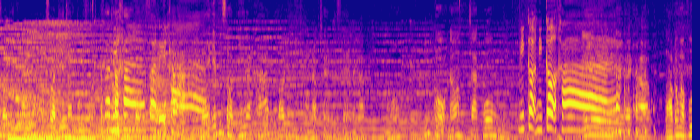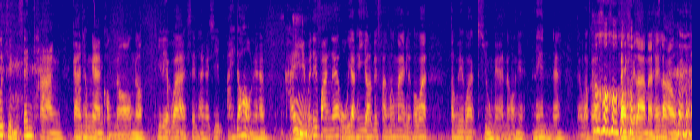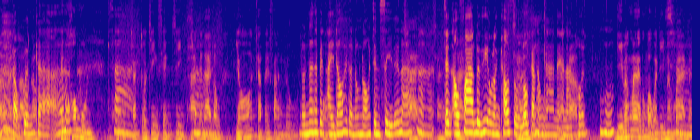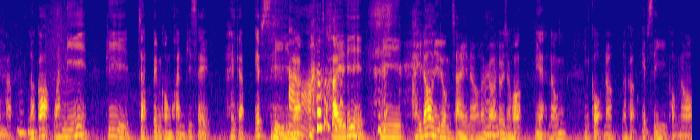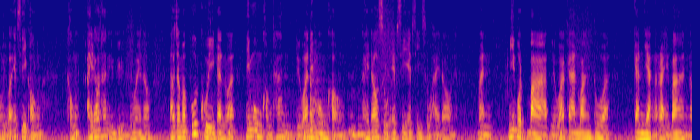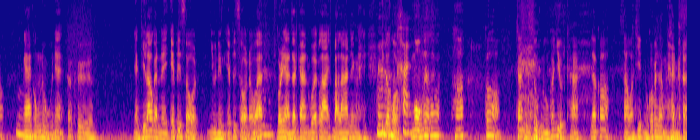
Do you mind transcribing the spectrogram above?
สวัสดีครับสวัสดีอาจารย์ปุ๋ยสวัสดีสวัสดีค่ะ สวัสดีค่ะ ในเอพิโซดนี้นะครับ เรายังมีแขกรับเชิญพิเศษนะครับน้องนิโกะเนาะจากวงนิเกะนิเกะค่ะเย้นะครับ เราก็มาพูดถึงเส้นทางการทำงานของน้องเนาะที่เรียกว่าเส้นทางอาชีพไอดอลนะครับ ใครอืมยังไม่ได้ฟังนะโอ้อยากให้ย้อนไปฟังมาก ๆ เลย เพราะว่าต้องเรียกว่าคิวงานน้องเนี่ยแน่นนะแต่ว่าก็แบ่งเวลามาให้เราแบ่งเวลามาให้ขอบคุณเราเนาค่ะเป็นข้อมูลใช่ จากตัวจริงเสียงจริงพลาดไม่ได้ลองย้อนกลับไปฟังดูแล้วน่าจะเป็นไอดอลให้กับน้องๆ Gen 4ด้วยนะใช่อ่าใช่ Gen Alpha ด้วยที่กำลังเข้าสู่ใช่โลกการทำงานในอนาคตอือหือดีมากๆ ต้องบอกว่าดีมากใช่ๆนะครับ แล้วก็วันนี้พี่จัดเป็นของขวัญพิเศษให้กับ FC นะอ่าใครที่มีไอดอลในดวงใจเนาะแล้วก็อ่าโดยเฉพาะเนี่ยน้องอิงโกะเนาะแล้วก็ FC ของน้องหรือว่า FC ของของไอดอลท่านอื่น ๆด้วยเนาะ เราจะมาพูดคุยกันว่า ในมุมของท่าน หรือว่าในมุมของไอดอลสู่ FC FC สู่ไอดอลเนี่ยมันมีบทบาทหรือว่าการวางตัวกันอย่างไรบ้างเนาะอืมงานของหนูเนี่ยก็คืออย่างที่เล่ากันในเอพิโซดอยู่หนึ่งเอพิโซดนะว่าบริหารจัดการ work life balance ยังไงพี่ก็บอกค่ะงงเลยแล้วว่าฮะก็จันทร์ถึงศุกร์หนูก็หยุดค่ะ แล้วก็เสาร์อาทิตย์หนูก็ไปทำงานค่ะ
